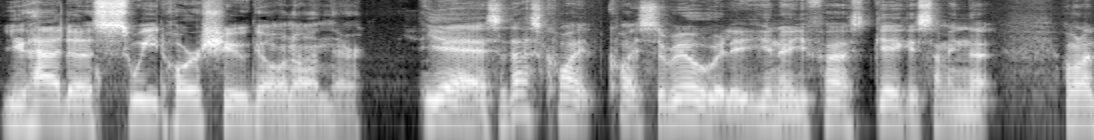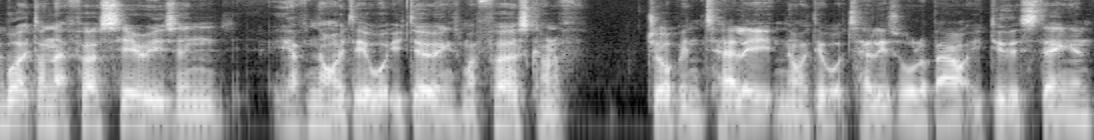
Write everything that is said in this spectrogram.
you had a sweet horseshoe going on there. Yeah, so that's quite quite surreal, really. You know, your first gig is something that. I mean, I worked on that first series, and you have no idea what you're doing. It's my first kind of job in telly. No idea what telly's all about. You do this thing, and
